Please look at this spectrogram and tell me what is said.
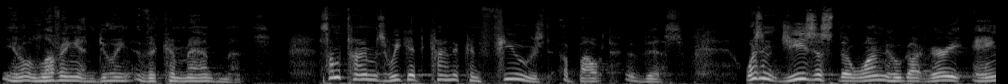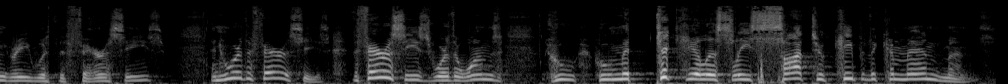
you know loving and doing the commandments? Sometimes we get kind of confused about this. Wasn't Jesus the one who got very angry with the Pharisees? And who are the Pharisees? The Pharisees were the ones who, who meticulously sought to keep the commandments.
